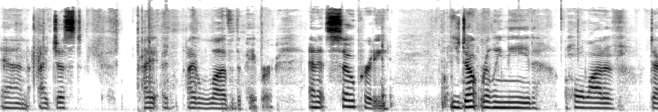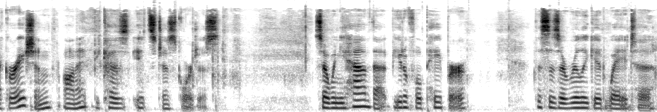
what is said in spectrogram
and I just, I, I, I love the paper and it's so pretty. You don't really need a whole lot of decoration on it because it's just gorgeous. So when you have that beautiful paper, this is a really good way to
